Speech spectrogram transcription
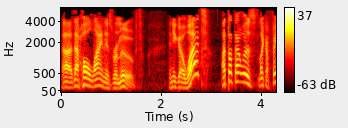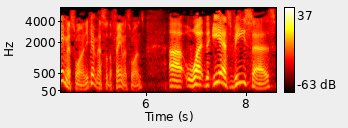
Uh, that whole line is removed. And you go, what? I thought that was like a famous one. You can't mess with the famous ones. Uh, what the ESV says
